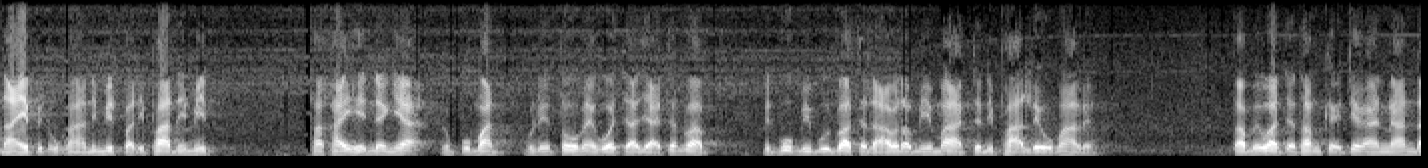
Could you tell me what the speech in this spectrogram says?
ในเป็นอุกาหนิมิต ปฏิภาณนิมิต ถ้าใครเห็นอย่างเงี้ยหลวงปู่มั่นบุเรโตแม่ครูอาจารย์ใหญ่ท่านว่าเป็นผู้มีบุญวาสนาเวลามีมากจะนิพพานเร็วมากเลยถ้าไม่ว่าจะทำกิจการงานใด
